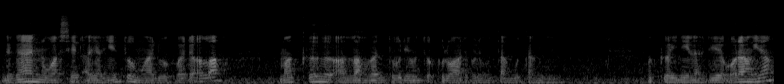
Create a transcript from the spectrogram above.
dengan wasiat ayahnya itu mengadu kepada Allah maka Allah bantu dia untuk keluar daripada hutang-hutangnya maka inilah dia orang yang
